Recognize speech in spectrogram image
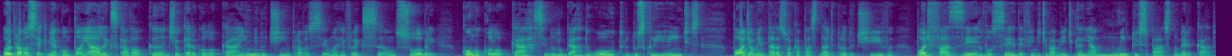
Oi para você que me acompanha, Alex Cavalcante. Eu quero colocar em um minutinho para você uma reflexão sobre como colocar-se no lugar do outro, dos clientes, pode aumentar a sua capacidade produtiva, pode fazer você definitivamente ganhar muito espaço no mercado,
